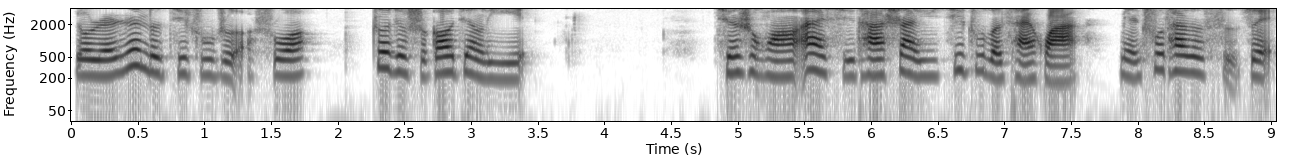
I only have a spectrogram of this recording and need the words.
有人认得击筑者，说：“这就是高渐离。”秦始皇爱惜他善于击筑的才华，免除他的死罪，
